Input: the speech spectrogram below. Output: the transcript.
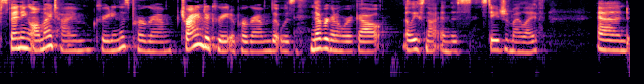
spending all my time creating this program, trying to create a program that was never going to work out, at least not in this stage of my life. And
